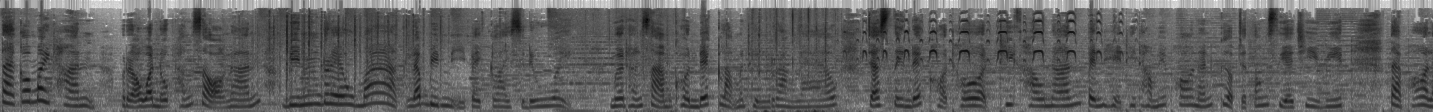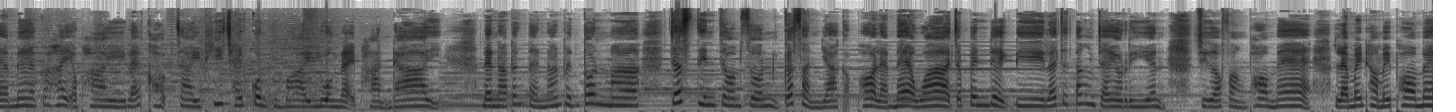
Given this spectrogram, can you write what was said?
แต่ก็ไม่ทัน เพราะว่านกทั้งสองนั้นบินเร็วมากและบินหนีไปไกลซะด้วย เมื่อทั้งสามคนได้กลับมาถึงรังแล้ว จัสตินได้ขอโทษที่เขานั้นเป็นเหตุที่ทำให้พ่อนั้นเกือบจะต้องเสียชีวิต แต่พ่อและแม่ก็ให้อภัยและขอบใจที่ใช้กลอุบายลวงไหนผ่านได้ และนับตั้งแต่นั้นเป็นต้นมา จัสตินจอมซนก็สัญญากับพ่อและแม่ว่าจะเป็นเด็กดีและจะตั้งใจเรียน เชื่อฟังพ่อแม่ และไม่ทำให้พ่อแม่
